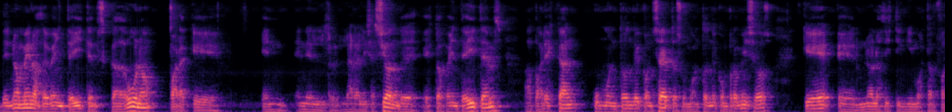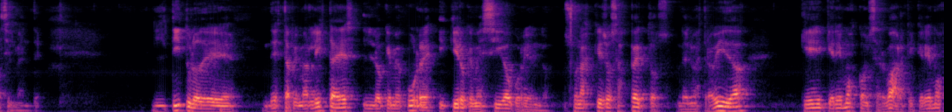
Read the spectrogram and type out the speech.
de no menos de 20 ítems cada uno para que en, la realización de estos 20 ítems aparezcan un montón de conceptos, un montón de compromisos que eh, no los distinguimos tan fácilmente. El título de, de esta primera lista es Lo que me ocurre y quiero que me siga ocurriendo. Son aquellos aspectos de nuestra vida que queremos conservar, que queremos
